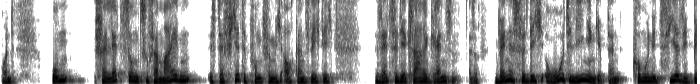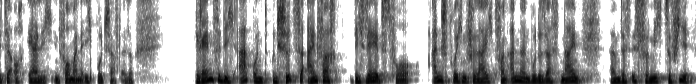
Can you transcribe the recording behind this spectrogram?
Und um Verletzungen zu vermeiden, ist der vierte Punkt für mich auch ganz wichtig. Setze dir klare Grenzen. Also wenn es für dich rote Linien gibt, dann kommuniziere sie bitte auch ehrlich in Form einer Ich-Botschaft. Also grenze dich ab und, und schütze einfach dich selbst vor Ansprüchen vielleicht von anderen, wo du sagst, nein, ähm, das ist für mich zu viel.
